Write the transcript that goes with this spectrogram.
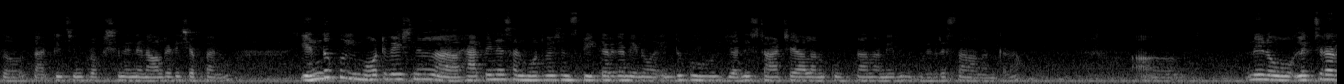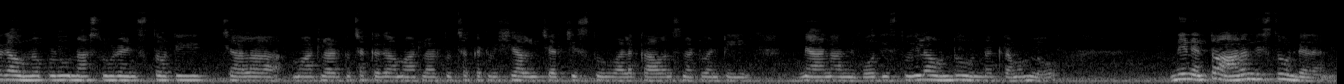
సో నా టీచింగ్ ప్రొఫెషన్ నేను ఆల్రెడీ చెప్పాను. ఎందుకు ఈ మోటివేషనల్ హ్యాపీనెస్ అండ్ మోటివేషన్ స్పీకర్గా నేను ఎందుకు ఈ జర్నీ స్టార్ట్ చేయాలనుకుంటున్నాను అనేది మీకు వివరిస్తాను అన్నాను కదా. నేను లెక్చరర్గా ఉన్నప్పుడు నా స్టూడెంట్స్ తోటి చాలా మాట్లాడుతూ చక్కగా మాట్లాడుతూ చక్కటి విషయాలను చర్చిస్తూ వాళ్ళకి కావాల్సినటువంటి జ్ఞానాన్ని బోధిస్తూ ఇలా ఉంటూ ఉన్న క్రమంలో నేను ఎంతో ఆనందిస్తూ ఉండేదాన్ని.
